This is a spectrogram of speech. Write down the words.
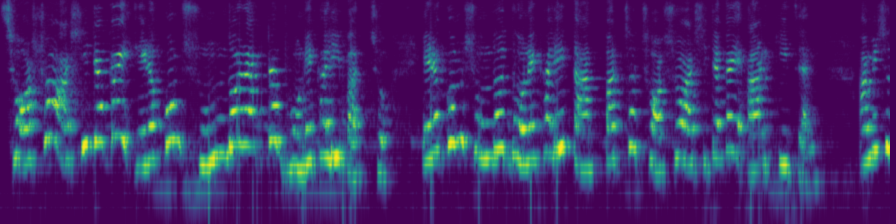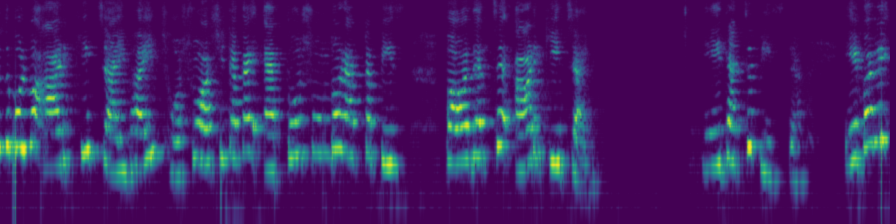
ছশো আশি টাকায় এরকম সুন্দর একটা ধনেখালি পাচ্ছ। এরকম সুন্দর ধনেখালি তাঁত পাচ্ছ ছশো আশি টাকায়। আর কি চাই? আমি শুধু বলব, আর কি চাই ভাই? ছশো আশি টাকায় এত সুন্দর একটা পিস পাওয়া যাচ্ছে। আর কি চাই? এই থাকছে পিসটা এবারে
